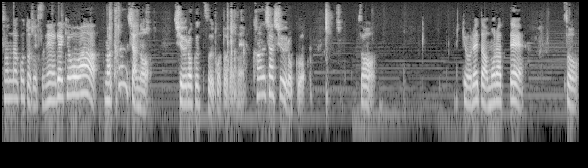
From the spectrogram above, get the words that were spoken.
そんなことですね。で、今日は、まあ、感謝の収録っつうことでね、感謝収録を、そう、今日レターもらって、そ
